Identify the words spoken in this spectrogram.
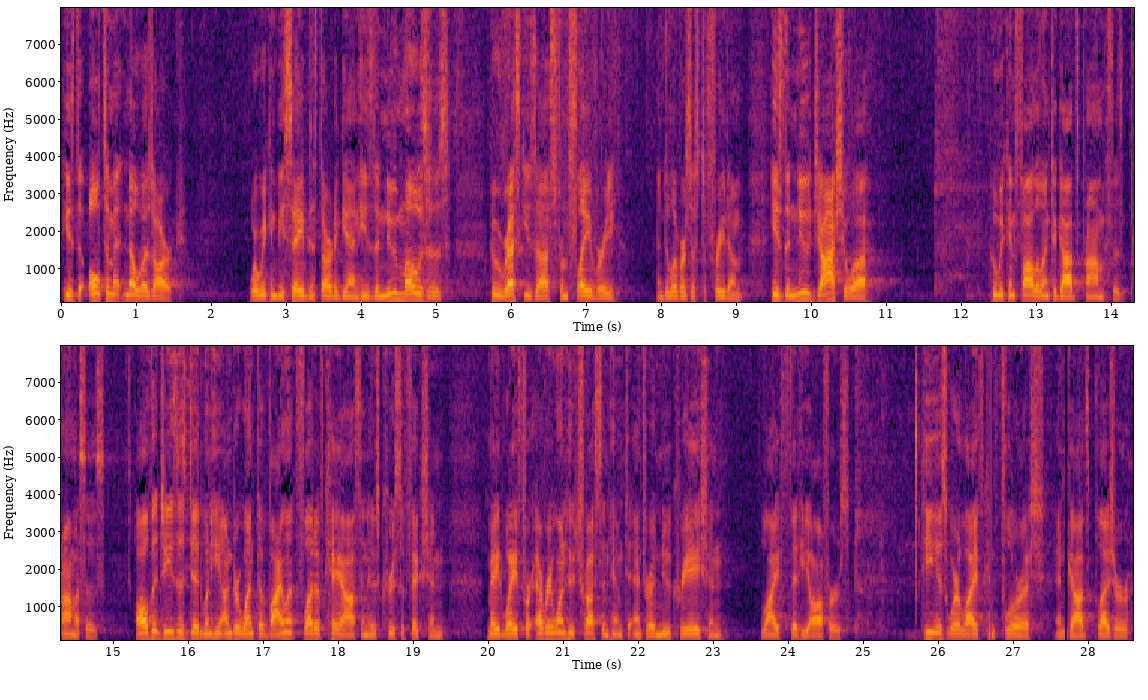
He's the ultimate Noah's Ark, where we can be saved and start again. He's the new Moses who rescues us from slavery and delivers us to freedom. He's the new Joshua who we can follow into God's promises. promises. All that Jesus did when he underwent the violent flood of chaos in his crucifixion made way for everyone who trusts in him to enter a new creation life that he offers. He is where life can flourish and God's pleasure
